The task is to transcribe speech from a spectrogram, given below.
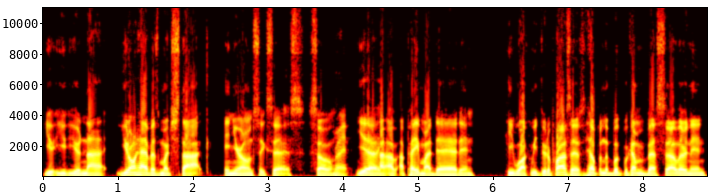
you you're not you don't have as much stock in your own success. So right. yeah I, I paid my dad and he walked me through the process helping the book become a bestseller. And then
